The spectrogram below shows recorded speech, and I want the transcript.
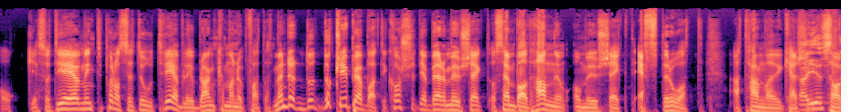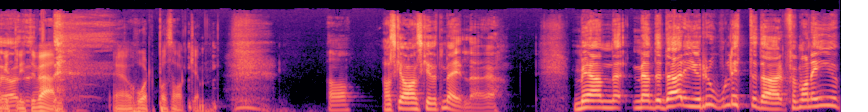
Och, så att jag är inte på något sätt otrevlig, ibland kan man uppfattas. Men då, då, då kryper jag bara till korset, jag ber om ursäkt och sen bad han om, ursäkt efteråt, att han hade kanske Ja, det, tagit ja. lite väl eh, hårt på saken. Ja. Han ska ha skrivit mejl där ja. Men, men det där är ju roligt det där, för man är ju,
